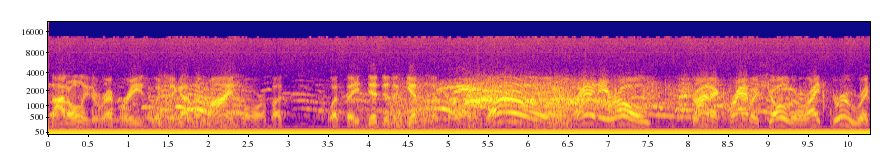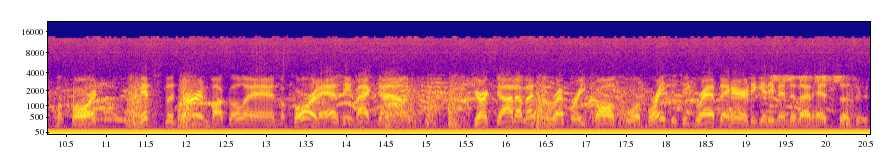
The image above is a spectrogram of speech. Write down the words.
not only the referees, which they got the fine for, but what they did to the Gibson boys. Oh, Randy Rose trying to cram a shoulder right through Rick McCord. Hits the turnbuckle, and McCord has him back down. Jerked out of it. The referee calls for a break as he grabbed the hair to get him into that head scissors.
